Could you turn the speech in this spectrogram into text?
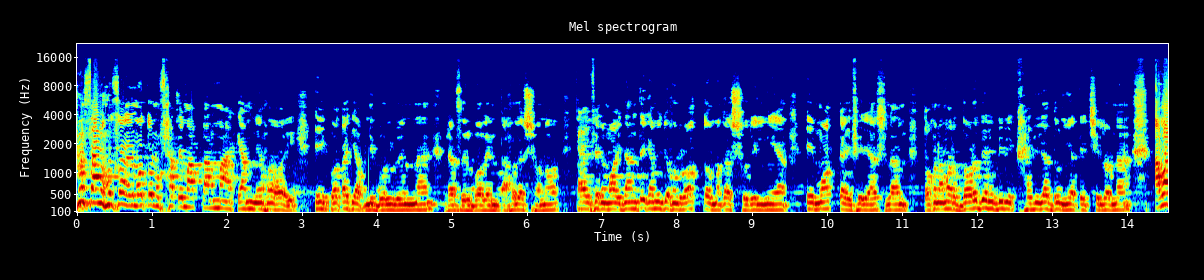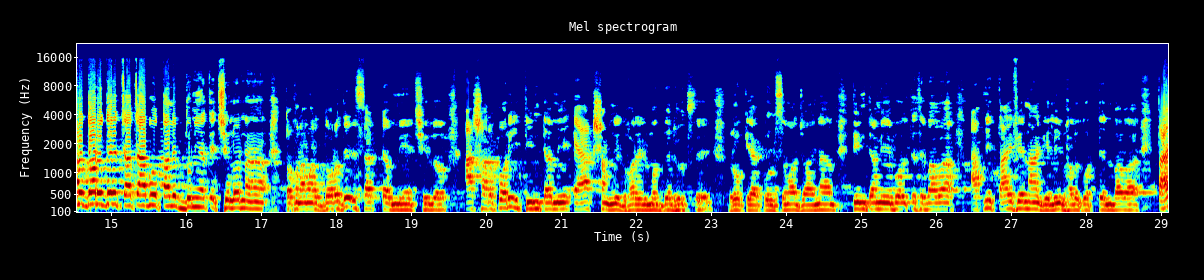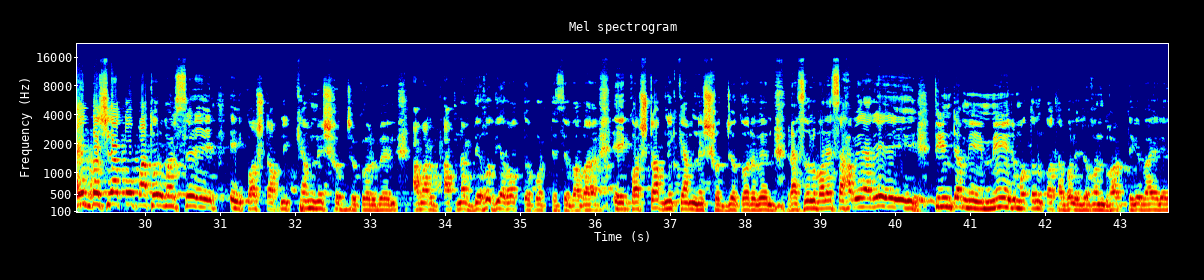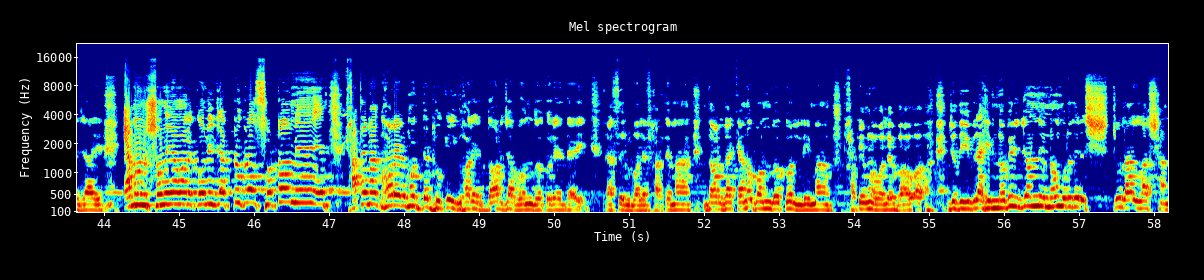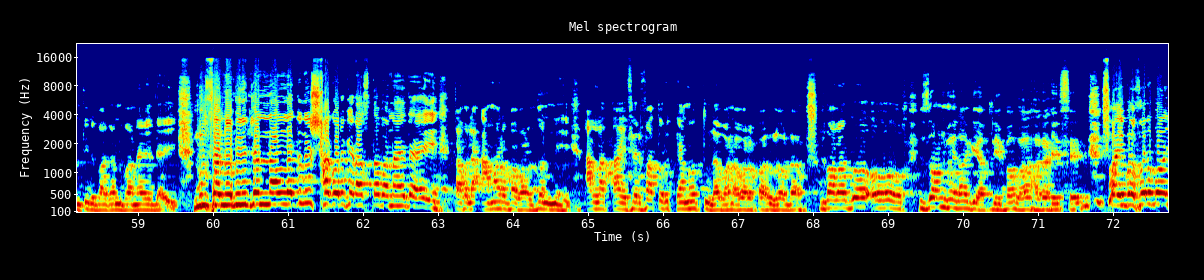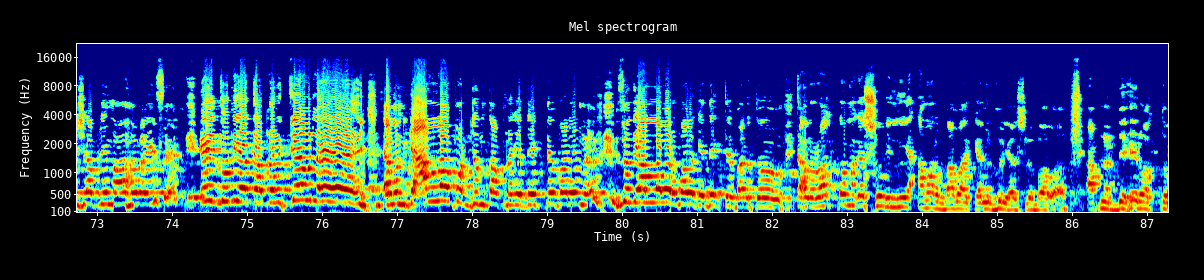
হাসান হোসেনের মতন ফাতেমা আপনার মা কেমনে হয়? এই কথা কি আপনি বলবেন না? রাসুল বলেন, তাহলে শোনো টাইফের ময়দান থেকে আমি যখন রক্ত মাখার শরীর নিয়ে এই মক্কায় ফিরে আসলাম, তখন আমার দরদের বিবি খাদিজা দুনিয়াতে ছিল না। আমার দরদের চাচা আবু তালেব দুনিয়াতে ছিল না। তখন আমার দরদের চারটা মেয়ে ছিল। আসার পরেই তিনটা মেয়ে একসঙ্গে ঘরের মধ্যে ঢুকছে। রোকেয়া কুলসুমা জয়নাব তিনটা মেয়ে বলতেছে, বাবা, আপনি তাইফে না গেলেই ভালো করতেন, বাবা। তাইফবাসী এত পাথর মারছে, এই কষ্ট আপনি কেমনে সহ্য করবেন? আমার, আপনার দেহ দিয়ে রক্ত পড়তেছে, বাবা। এই কষ্ট আপনি কেমনে সহ্য করবেন? রাসুল বলে, সাহাবিরা রে, তিনটা মেয়ে মেয়ের মতন কথা বলে যখন ঘর থেকে বাইরে যায়। এমন সময় আমার কলিজার টুকরা ছোট মেয়ে ফাতেমা ঘরের মধ্যে ঢুকেই ঘরের দরজা বন্ধ করে দেয়। রাসুল বলে, ফাতেমা, দরজা কেন বন্ধ করলি মা? ফাতেমা বলে, বাবা, যদি ইব্রাহিম নবীর জন্য নমরুদ নমরুদের চুল আল্লাহ শান্তির বাগান বানায় দেয়। মুসা নবীর জন্য আল্লাহ যদি সাগরকে রাস্তা বানায় দেয়, তাহলে আমার বাবার জন্য আল্লাহ তাইফের পাথর কেন তুলা বানাবার পারল না? বাবা গো, ও, জন্মের আগে আপনি বাবা হারাইছেন। ছয় বছর বয়সে আপনি মা হারাইছেন। এই দুনিয়াতে আপনার কেউ নেই। এমনকি আল্লাহ পর্যন্ত আপনাকে দেখতে পারে না। যদি আল্লাহ আমার বাবাকে দেখতে পারতো, তাহলে রক্ত আমাকে শরীর নিয়ে আমার বাবা কেন ঘুরে আসলো বাবা? আপনার দেহে রক্ত,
